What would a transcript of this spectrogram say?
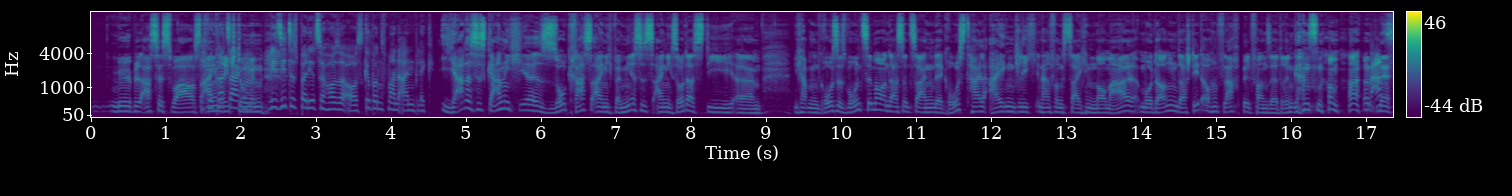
Möbel, Accessoires, Einrichtungen. Sagen, wie sieht es bei dir zu Hause aus? Gib uns mal einen Einblick. Ja, das ist gar nicht äh, so krass eigentlich. Bei mir ist es eigentlich so, dass die, ähm, ich habe ein großes Wohnzimmer und da ist sozusagen der Großteil eigentlich in Anführungszeichen normal, modern. Da steht auch ein Flachbildfernseher drin, ganz normal. Was?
